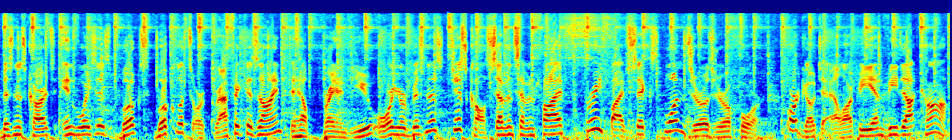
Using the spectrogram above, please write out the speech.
business cards, invoices, books, booklets, or graphic design to help brand you or your business? Just call 775 356 1004 or go to lrpnv.com.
